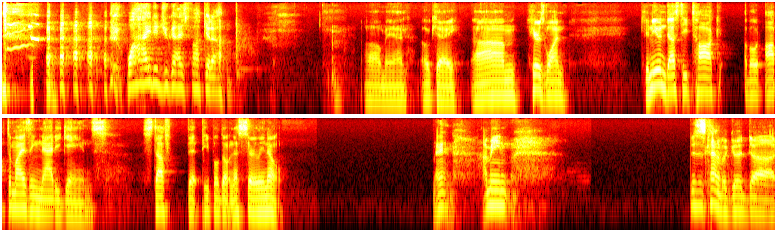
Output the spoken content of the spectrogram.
Why did you guys fuck it up? Oh man. Okay. Um, here's one. Can you and Dusty talk about optimizing natty gains? Stuff that people don't necessarily know. Man, I mean, this is kind of a good uh,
